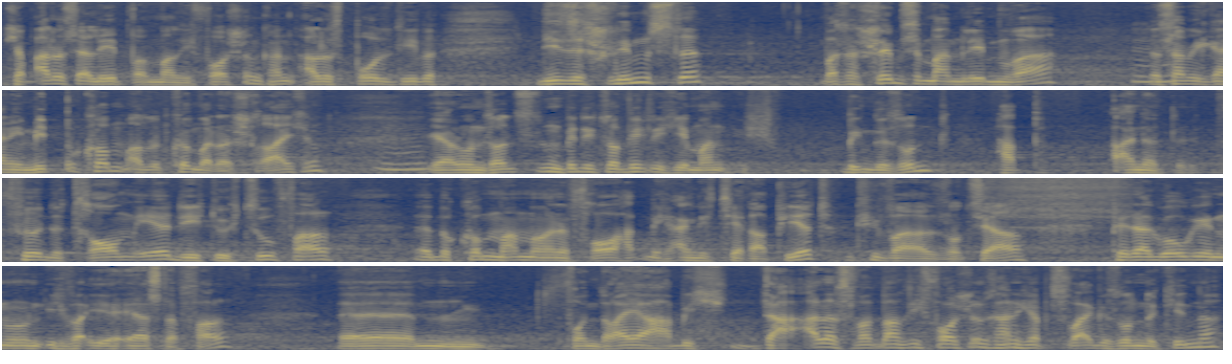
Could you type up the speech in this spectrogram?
Ich habe alles erlebt, was man sich vorstellen kann, alles Positive. Dieses Schlimmste, was das Schlimmste in meinem Leben war, mhm. das habe ich gar nicht mitbekommen, also können wir das streichen. Mhm. Ja, und ansonsten bin ich doch wirklich jemand, ich bin gesund, habe eine führende Traumehe, die ich durch Zufall äh, bekommen habe. Meine Frau hat mich eigentlich therapiert, die war Sozialpädagogin und ich war ihr erster Fall. Ähm, von daher habe ich da alles, was man sich vorstellen kann. Ich habe zwei gesunde Kinder,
